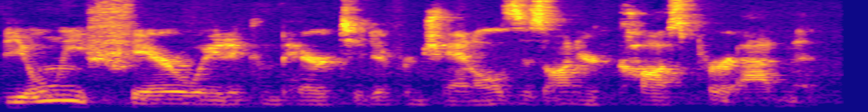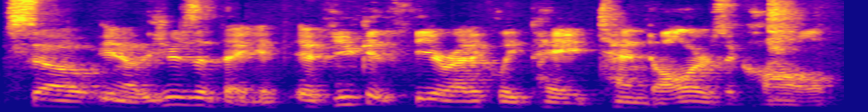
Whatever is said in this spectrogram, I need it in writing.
the only fair way to compare two different channels is on your cost per admit. So, you know, here's the thing if, if you could theoretically pay $10 a call,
